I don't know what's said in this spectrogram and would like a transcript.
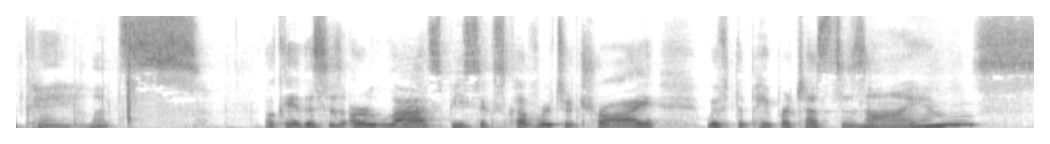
Okay, let's, okay, this is our last B6 cover to try with the Papertess Designs.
